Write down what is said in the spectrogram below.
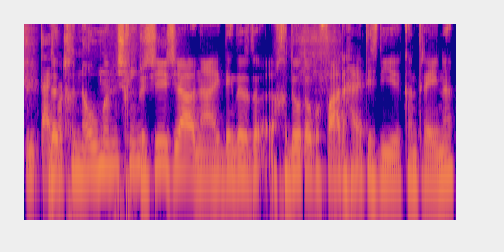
De tijd Dat- wordt genomen misschien. precies, ja. Nou, ik denk dat het eh, geduld ook een vaardigheid is die je kan trainen.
